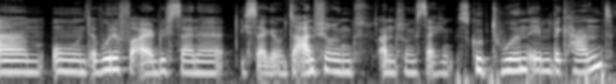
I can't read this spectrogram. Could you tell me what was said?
Ähm, und er wurde vor allem durch seine, ich sage unter Anführungs Anführungszeichen, Skulpturen eben bekannt,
